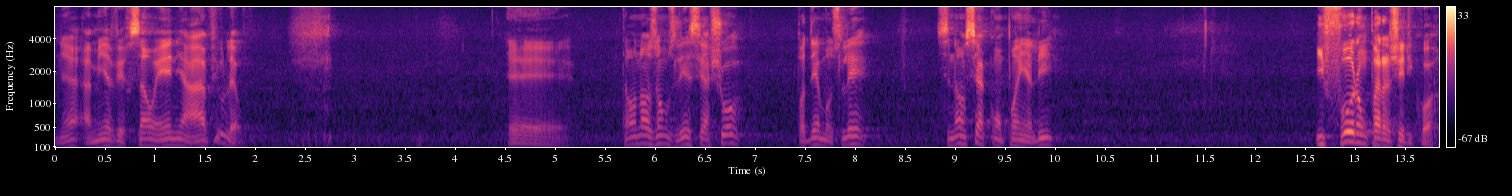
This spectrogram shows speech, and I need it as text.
Né? A minha versão é NAA, viu, Léo? É, então nós vamos ler, você achou? Podemos ler? Se não, se acompanha ali. E foram para Jericó.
